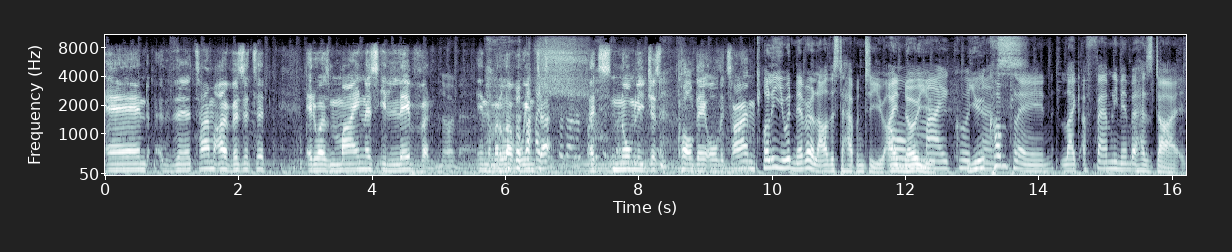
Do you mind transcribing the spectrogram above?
And the time I visited, it was minus 11 No, man. in the middle of winter. it's normally just cold there all the time. Holly, you would never allow this to happen to you. I Oh know you. my goodness. You complain like a family member has died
